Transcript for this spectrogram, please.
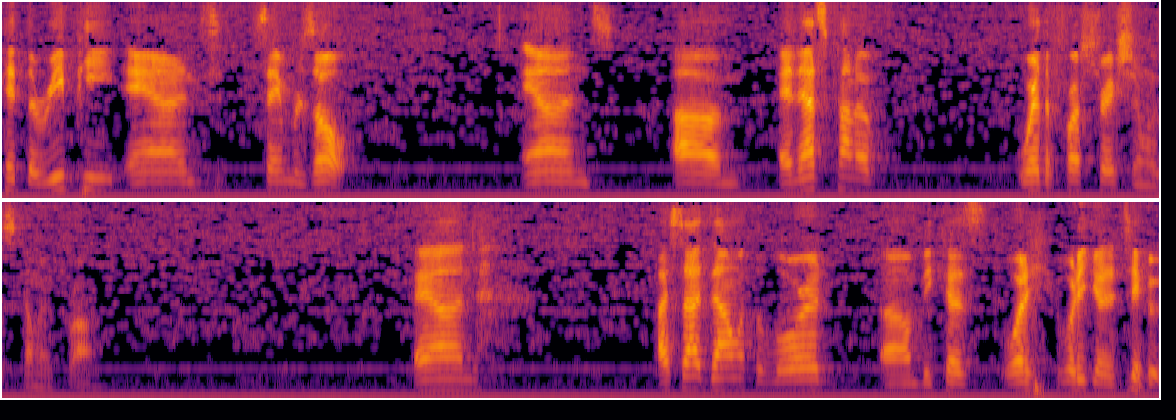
hit the repeat and same result. And um, and that's kind of where the frustration was coming from. And I sat down with the Lord um, because what what are you going to do?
